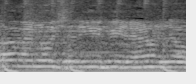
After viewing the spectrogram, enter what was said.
ਤਾਂ ਮੈਨੂੰ ਸ਼ਰੀਫ ਹੀ ਰਹਿਣ ਦਿਓ।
